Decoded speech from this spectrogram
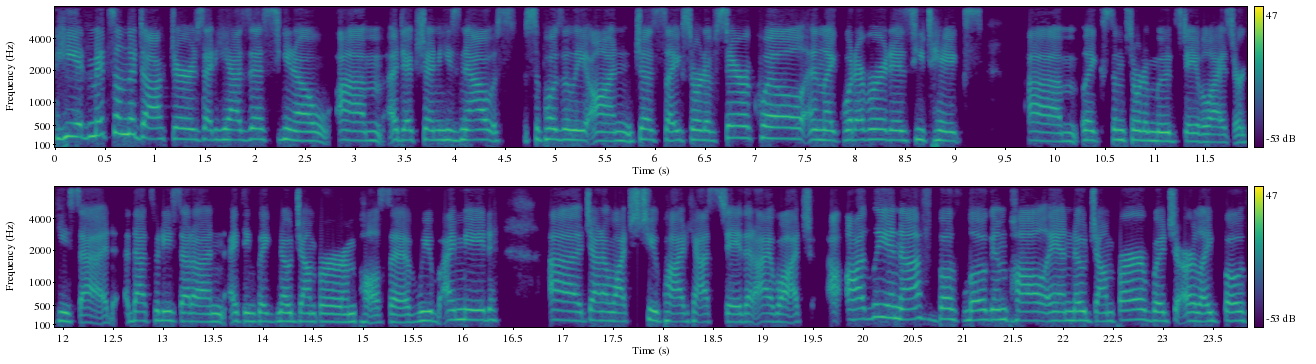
he admits on the doctors that he has this, you know, um, addiction. He's now s- supposedly on just like sort of Seroquel and like whatever it is he takes, um, like some sort of mood stabilizer. He said that's what he said on I think like No Jumper or Impulsive. We I made uh, Jenna watch two podcasts today that I watch. O- Oddly enough, both Logan Paul and No Jumper, which are like both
